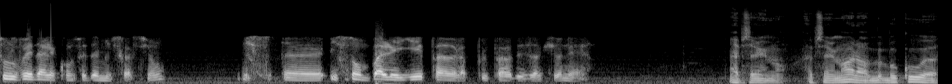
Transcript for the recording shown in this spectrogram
soulevés dans les conseils d'administration, ils, euh, ils sont balayés par la plupart des actionnaires. Absolument, absolument. Alors beaucoup euh,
